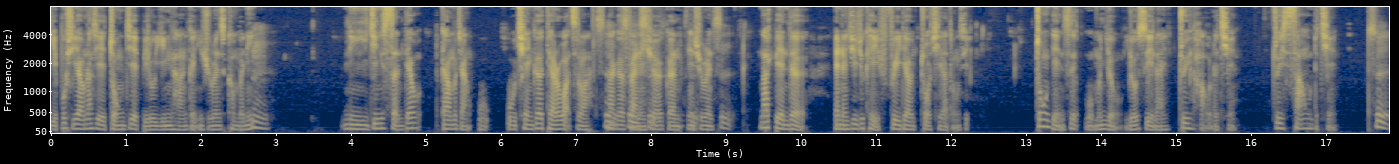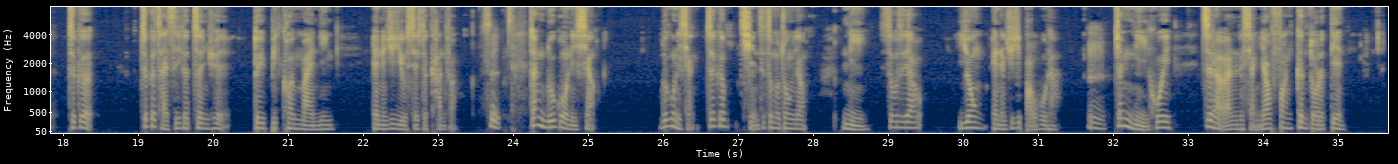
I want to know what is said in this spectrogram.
也不需要那些中介，比如银行跟 insurance company，、嗯。你已经省掉，刚才我们讲五五千个 terawatt 是吗？是那个 financial 跟 insurance 是那边的 energy 就可以 free 掉做其他东西。重点是我们有有史以来最好的钱，最 sound 的钱，是这个这个才是一个正确对 Bitcoin mining energy usage 的看法。是但如果你想，如果你想这个钱是这么重要，你是不是要用 energy 去保护它？嗯这样你会自然而然的想要放更多的电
